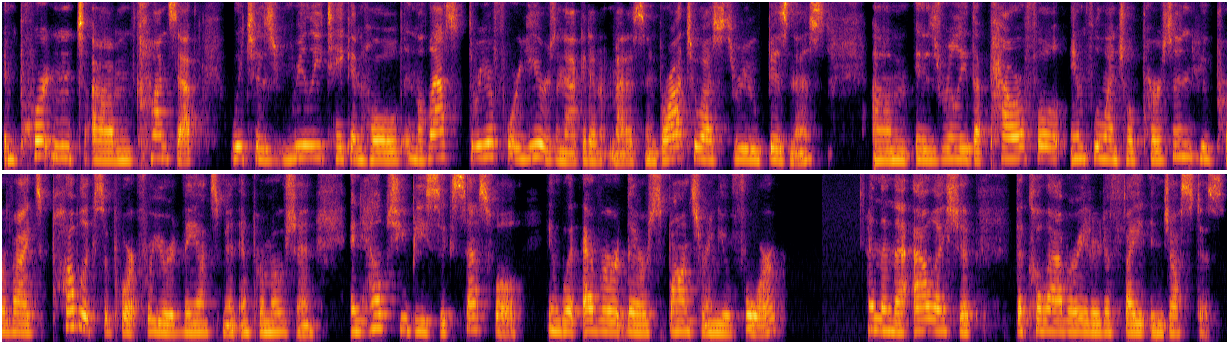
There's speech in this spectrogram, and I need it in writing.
important um, concept which has really taken hold in the last three or four years in academic medicine brought to us through business um, is really the powerful, influential person who provides public support for your advancement and promotion and helps you be successful in whatever they're sponsoring you for. And then the allyship, the collaborator to fight injustice.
